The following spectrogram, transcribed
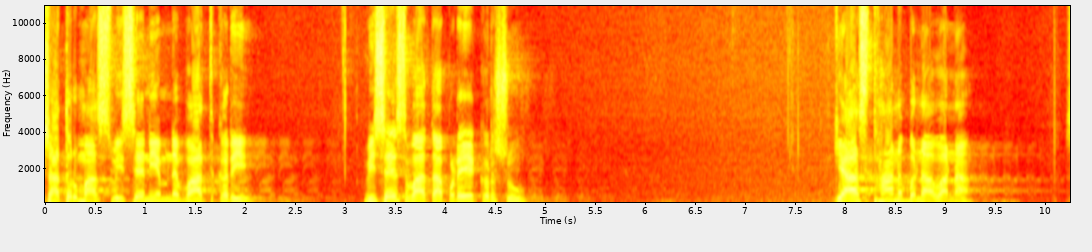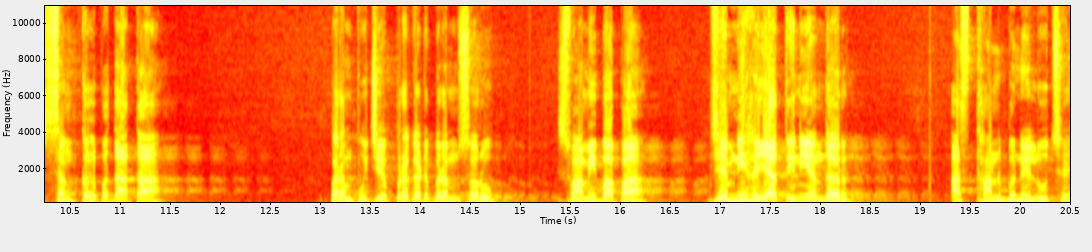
ચાતુર્માસ વિશેની એમને વાત કરી. વિશેષ વાત આપણે એ કરશું. કે આ સ્થાન બનાવવાના સંકલ્પદાતા પરમ પૂજ્ય પ્રગટ બ્રહ્મ સ્વરૂપ સ્વામી બાપા જેમની હયાતીની અંદર આ સ્થાન બનેલું છે.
